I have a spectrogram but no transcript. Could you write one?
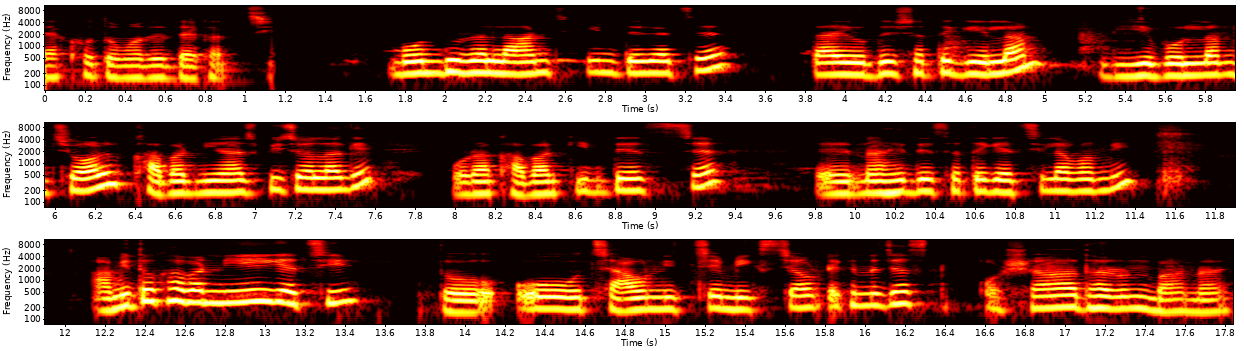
দেখো তোমাদের দেখাচ্ছি। বন্ধুরা লাঞ্চ কিনতে গেছে, তাই ওদের সাথে গেলাম, দিয়ে বললাম, চল, খাবার নিয়ে আসবি, চল আগে। ওরা খাবার কিনতে এসছে। নাহিদের সাথে গেছিলাম আমি। আমি তো খাবার নিয়েই গেছি। তো ও চাউ নিচ্ছে মিক্স চাউটা এখানে জাস্ট অসাধারণ বানায়।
